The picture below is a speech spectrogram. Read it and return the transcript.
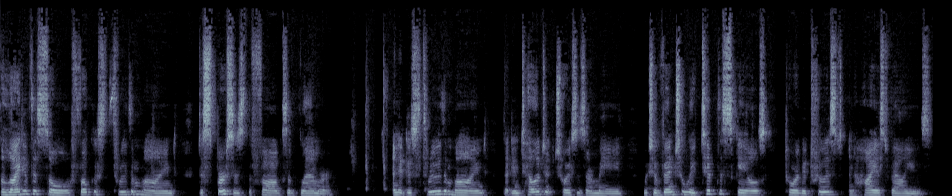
The light of the soul, focused through the mind, disperses the fogs of glamour. And it is through the mind that intelligent choices are made, which eventually tip the scales toward the truest and highest values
